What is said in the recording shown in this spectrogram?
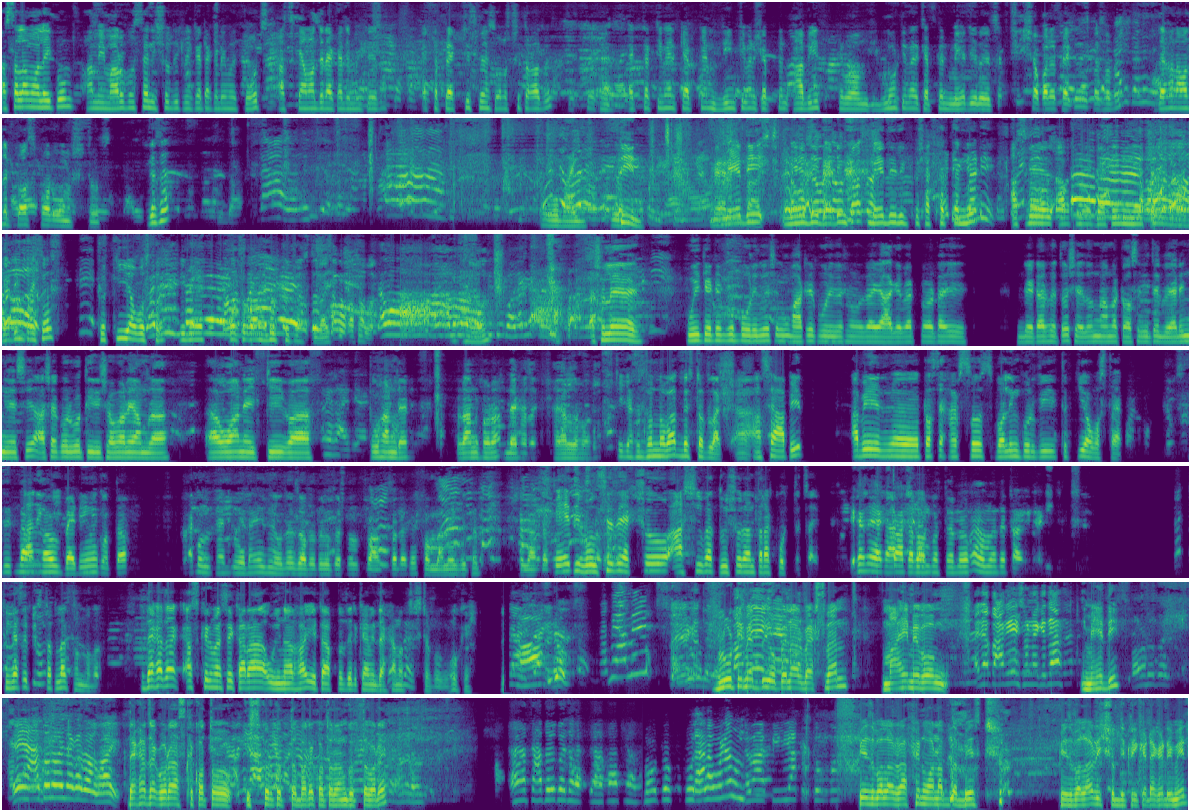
আসসালামু আলাইকুম আমি মারুফ হোসেন ঈশ্বরদী ক্রিকেট একাডেমির কোচ আজকে আমাদের একাডেমিতে একটা প্র্যাকটিস ম্যাচ অনুষ্ঠিত হবে। হ্যাঁ, একটা টিমের ক্যাপ্টেন গ্রিন টিমের ক্যাপ্টেন আবির এবং ব্লু টিমের ক্যাপ্টেন মেহেদি রয়েছে। সবারের প্র্যাকটিস ম্যাচ হবে। দেখুন আমাদের টস পর্ব অনুষ্ঠিত হচ্ছে। ঠিক আছে? ও ভাই তিন। মেহেদি মেহেদি ব্যাটিং মেহেদির একটু সাক্ষাৎকার নেই আজকে আপনি ব্যাটিং ব্যাটিং পাইছস তো কি অবস্থা? টিমে কত রান করতে চাচ্ছে ভাই? হ্যালো। আসলে উইকেটের যে পরিবেশ এবং মাঠের পরিবেশ অনুযায়ী আগে ব্যাট করাটাই বেটার হতো সেজন্য আমরা টসে জিতে ব্যাটিং নিয়েছি। আশা করব তিরিশ ওভারে আমরা ওয়ান এইটটি বা টু হান্ড্রেড রান করা দেখা যায় আল্লাহ ঠিক আছে ধন্যবাদ বেস্ট অফ লাক আছে আবির। আবির টসে হারছস বোলিং করবি তো কি অবস্থা এখন? ব্যাটিং এ করতাম। এখন এটাই যে ওদের যত দ্রুত ট্রান্সফার সম্মানের ভিতর মেহেদি বলছে যে একশো আশি বা দুইশো রান তারা করতে চায়। এখানে একটা রান করতে হবে আমাদের টার্গেট ঠিক আছে ধন্যবাদ। দেখা যাক আজকের ম্যাচে কারা উইনার হয় এটা আপনাদেরকে আমি দেখানোর চেষ্টা করব। ওকে ব্লু টিমের দুই ওপেনার ব্যাটসম্যান মাহিম এবং মেহেদি। দেখা দাও ভাই। দেখা যাক ওরা আজকে কত স্কোর করতে পারে কত রান করতে পারে। Pace bowler Rafin one of the best pace bowler Ishwardi cricket একাডেমির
